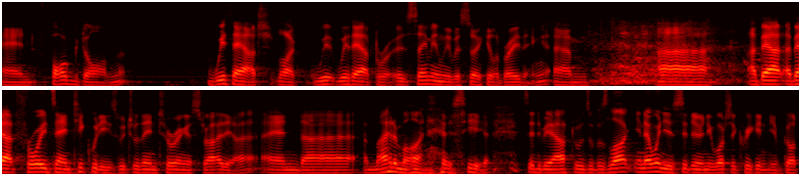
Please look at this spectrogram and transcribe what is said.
and fogged on without, like, wi- without, seemingly with circular breathing, um, uh, about, about Freud's Antiquities, which were then touring Australia. And uh, a mate of mine who's here said to me afterwards, it was like, you know, when you sit there and you watch the cricket and you've got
